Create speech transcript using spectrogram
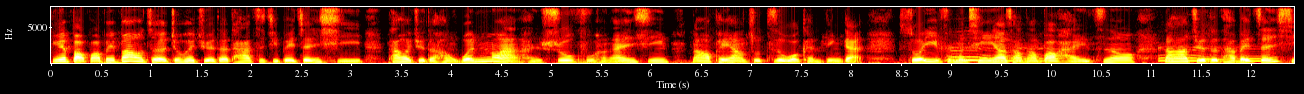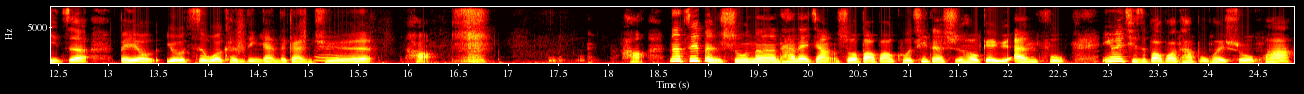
因为宝宝被抱着，就会觉得他自己被珍惜，他会觉得很温暖、很舒服、很安心，然后培养出自我肯定感。所以父母亲要常常抱孩子哦，让他觉得他被珍惜着，被有有自我肯定感的感觉。好。好，那这本书呢？他在讲说，宝宝哭泣的时候给予安抚，因为其实宝宝他不会说话，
